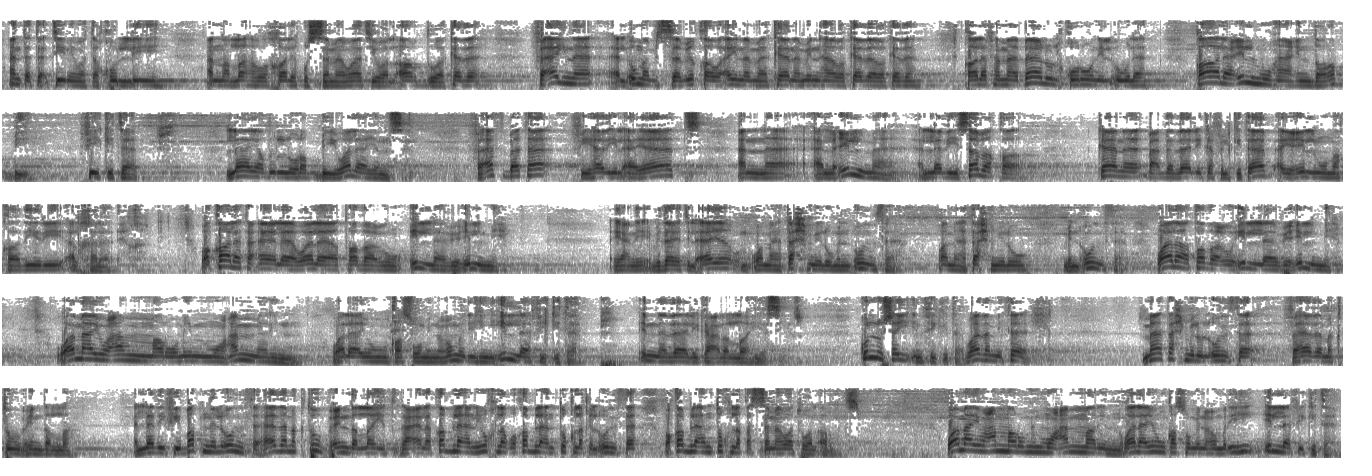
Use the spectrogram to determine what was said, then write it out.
أنت تأتيني وتقول لي أن الله هو خالق السماوات والأرض وكذا فأين الأمم السابقة وأين ما كان منها وكذا وكذا؟ قال فما بال القرون الأولى؟ قال علمها عند ربي في كتاب. لا يضل ربي ولا ينسى. فأثبت في هذه الآيات أن العلم الذي سبق كان بعد ذلك في الكتاب أي علم مقادير الخلائق. وقال تعالى ولا تضع إلا بعلمه. يعني بداية الآية وما تحمل من أنثى وما تحمل من أنثى. ولا تضع إلا بعلمه وما يعمر من معمر. ولا ينقص من عمره إلا في كتاب. إن ذلك على الله يسير. كل شيء في كتاب. وهذا مثال. ما تحمل الأنثى فهذا مكتوب عند الله. الذي في بطن الأنثى هذا مكتوب عند الله تعالى قبل أن يخلق وقبل أن تخلق الأنثى وقبل أن تخلق السماوات والأرض. وما يعمر من معمر ولا ينقص من عمره إلا في كتاب.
